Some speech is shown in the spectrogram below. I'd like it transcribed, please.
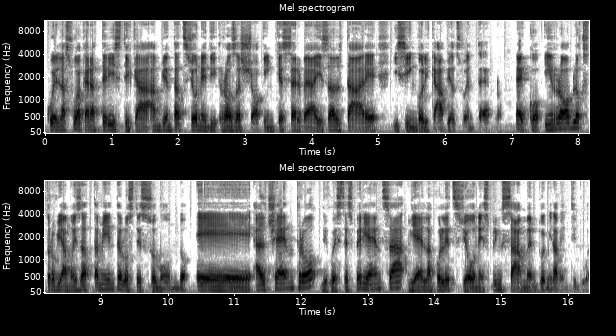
quella sua caratteristica ambientazione di rosa shocking che serve a esaltare i singoli capi al suo interno. Ecco, in Roblox troviamo esattamente lo stesso mondo e al centro di questa esperienza vi è la collezione Spring Summer 2022.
